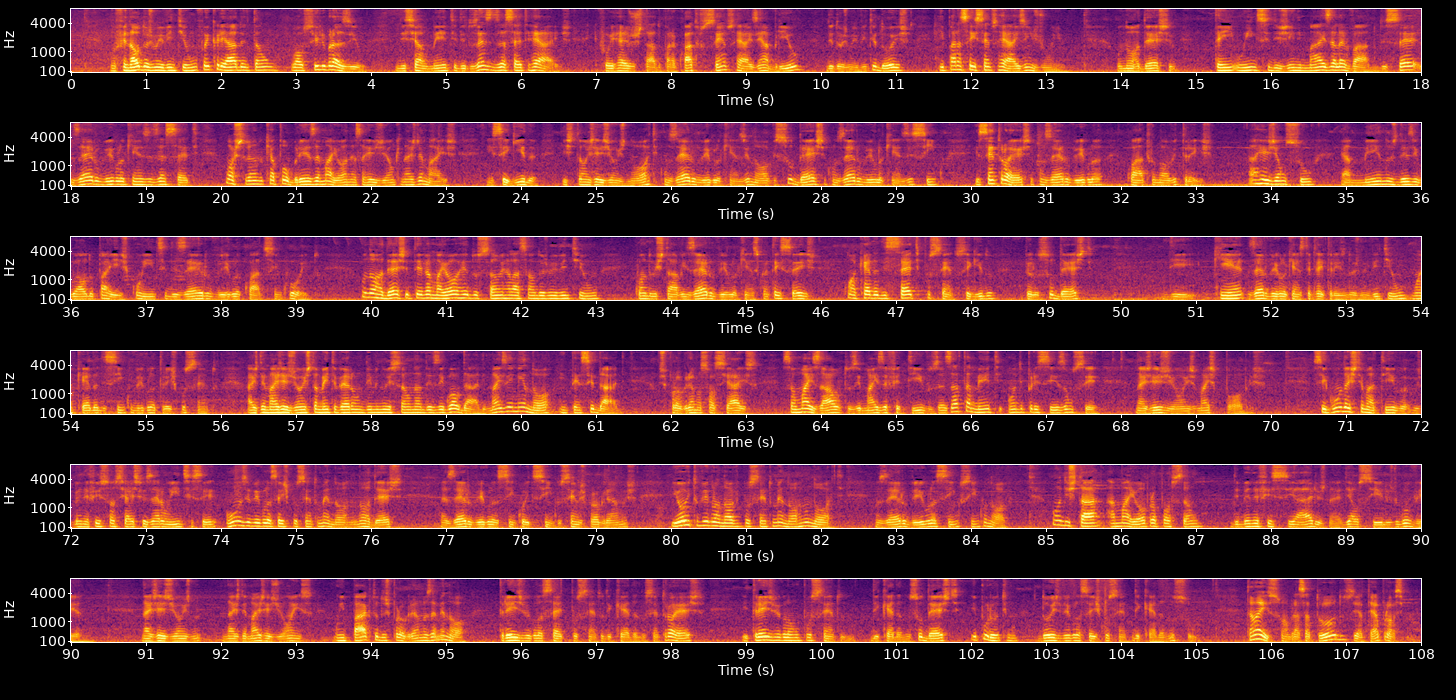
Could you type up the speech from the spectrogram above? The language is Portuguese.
No final de 2021 foi criado então o Auxílio Brasil, inicialmente de 217 reais, foi reajustado para 400 reais em abril de 2022 e para 600 reais em junho. O Nordeste tem o índice de Gini mais elevado, de 0,517, mostrando que a pobreza é maior nessa região que nas demais. Em seguida, estão as regiões Norte com 0,509, Sudeste com 0,505 e Centro-Oeste com 0,493. A região Sul é a menos desigual do país, com índice de 0,458. O Nordeste teve a maior redução em relação a 2021, quando estava em 0,556, com a queda de 7%, seguido pelo Sudeste de 0,533 em 2021, uma queda de 5,3%. As demais regiões também tiveram diminuição na desigualdade, mas em menor intensidade. Os programas sociais são mais altos e mais efetivos exatamente onde precisam ser, nas regiões mais pobres. Segundo a estimativa, os benefícios sociais fizeram o índice ser 11,6% menor no Nordeste, 0,585 sem os programas, e 8,9% menor no Norte, 0,559, onde está a maior proporção de beneficiários né, de auxílios do governo. Nas, regiões, nas demais regiões, o impacto dos programas é menor, 3,7% de queda no Centro-Oeste e 3,1% de queda no Sudeste e, por último, 2,6% de queda no Sul. Então é isso, um abraço a todos e até a próxima.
